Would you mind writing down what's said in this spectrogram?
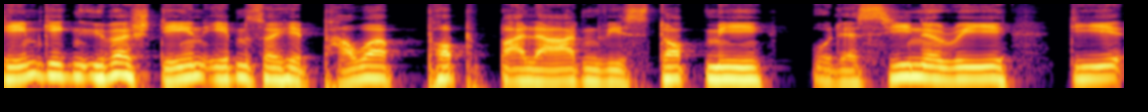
dem gegenüber stehen eben solche Power-Pop-Balladen wie Stop Me oder Scenery, die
